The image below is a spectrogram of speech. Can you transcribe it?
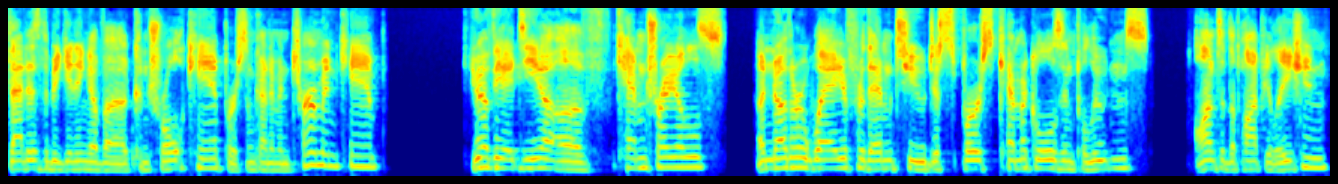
that is the beginning of a control camp or some kind of internment camp. You have the idea of chemtrails, another way for them to disperse chemicals and pollutants onto the population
